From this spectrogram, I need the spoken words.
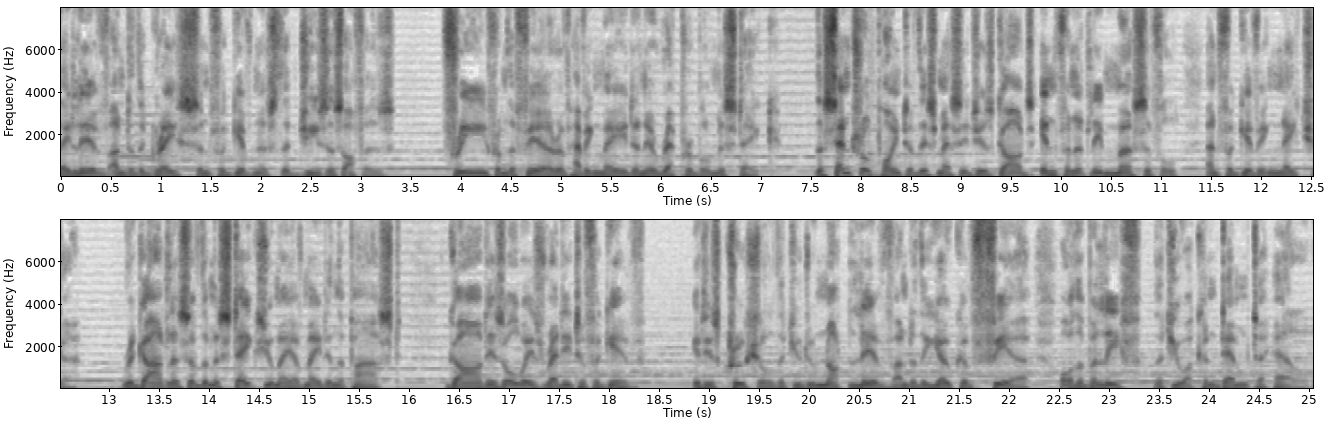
They live under the grace and forgiveness that Jesus offers, free from the fear of having made an irreparable mistake. The central point of this message is God's infinitely merciful and forgiving nature. Regardless of the mistakes you may have made in the past, God is always ready to forgive. It is crucial that you do not live under the yoke of fear or the belief that you are condemned to hell.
